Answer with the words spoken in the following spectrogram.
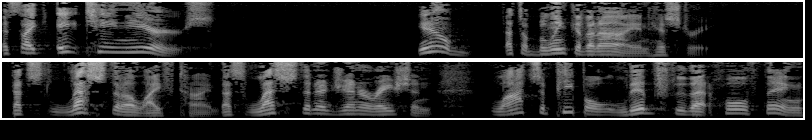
It's like 18 years. You know, that's a blink of an eye in history. That's less than a lifetime. That's less than a generation. Lots of people lived through that whole thing,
